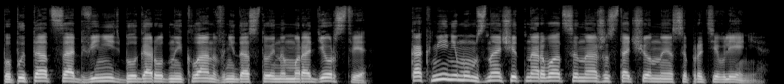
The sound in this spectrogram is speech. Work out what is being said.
Попытаться обвинить благородный клан в недостойном мародерстве как минимум значит нарваться на ожесточенное сопротивление.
